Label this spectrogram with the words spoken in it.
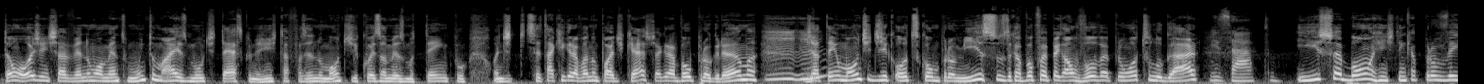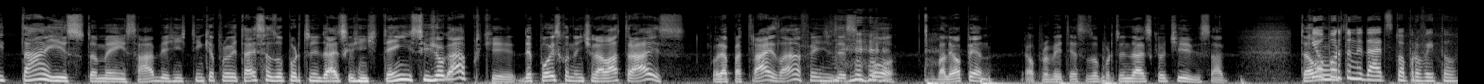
Então hoje a gente está vivendo um momento muito mais multitask, onde a gente está fazendo um monte de coisa ao mesmo tempo, onde você está aqui gravando um podcast, já gravou o programa, uhum. já tem um monte de outros compromissos, daqui a pouco vai pegar um voo, vai para um outro lugar. Exato. E isso é bom, a gente tem que aproveitar isso também, sabe? A gente tem que aproveitar essas oportunidades que a gente tem e se jogar, porque depois quando a gente olhar lá atrás, olhar para trás, lá na frente e dizer assim, pô, valeu a pena. Eu aproveitei essas oportunidades que eu tive, sabe? Então, que oportunidades tu aproveitou?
